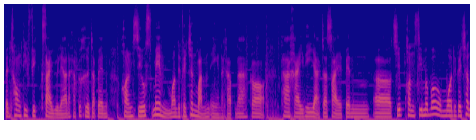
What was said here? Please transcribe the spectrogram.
เป็นช่องที่ฟิกใส่อยู่แล้วนะครับก็คือจะเป็น Concealment Motivation 1นั่นเองนะครับนะก็ถ้าใครที่อยากจะใส่เป็นเอ่อ Chip Consumable Motivation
